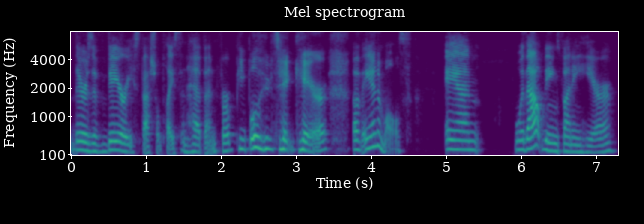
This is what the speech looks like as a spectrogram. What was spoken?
there's a very special place in heaven for people who take care of animals. And without being funny here,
